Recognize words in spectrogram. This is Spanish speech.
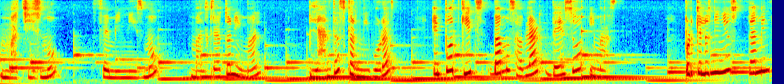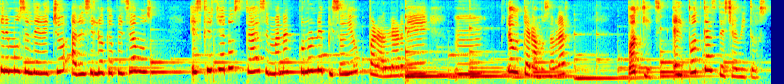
machismo, feminismo, maltrato animal, plantas carnívoras. En PodKids vamos a hablar de eso y más. Porque los niños también tenemos el derecho a decir lo que pensamos. Escúchanos cada semana con un episodio para hablar de mm, lo que queramos hablar. PodKids, el podcast de chavitos.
